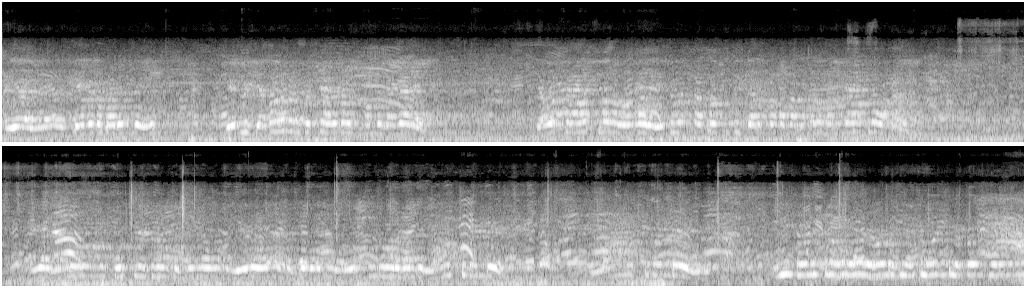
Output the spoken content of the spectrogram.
అయ్యా లెగాలి చీకటి పడింది చెట్లు జనాలు మనకు వచ్చే అవకాశం ముందు లెగాలి ఎవరి జాగ్రత్తలో ఉండాలి ఎటువంటి అపస్థితి జరగకుండా మనందరూ మన జాగ్రత్తలో ఉండాలి. అయ్యా రెండో పూర్తి చేసిన సిద్ధంగా ఉంది ఏడో అంటే లాస్ట్ లాస్ట్ ఈ కార్యక్రమంలో ఎవరికి ఎటువంటి ఇబ్బంది జరిగినా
